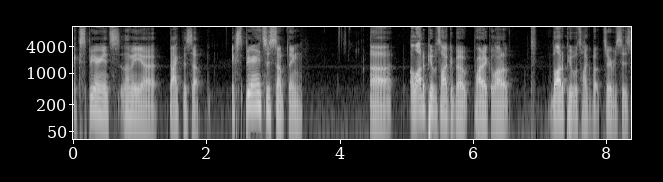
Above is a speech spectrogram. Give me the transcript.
experience. Let me uh, back this up. Experience is something. Uh, a lot of people talk about product. A lot of a lot of people talk about services,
